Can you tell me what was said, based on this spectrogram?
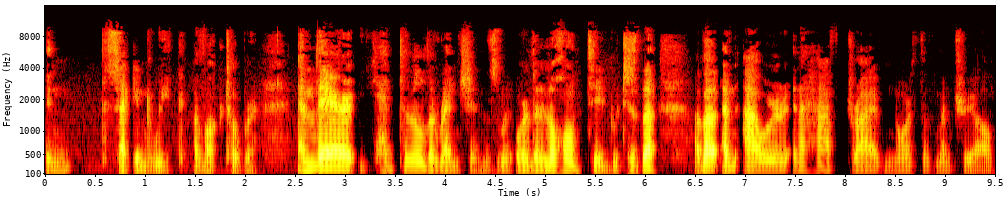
in second week of October. And there, you head to the Laurentians or the Laurentides, which is the about an hour and a half drive north of Montreal.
